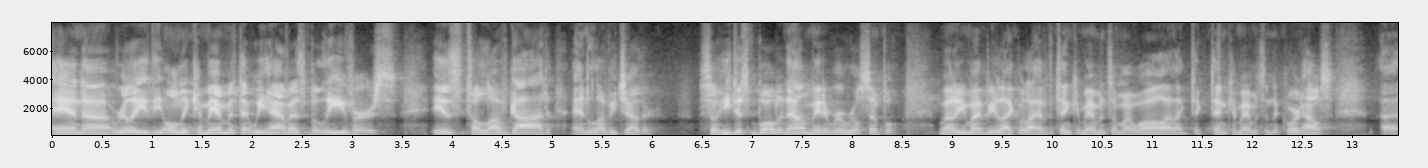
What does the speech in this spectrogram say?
And uh, really, the only commandment that we have as believers is to love God and love each other. So he just boiled it down, made it real, real simple. Well, you might be like, well, I have the Ten Commandments on my wall. I like the Ten Commandments in the courthouse. Uh,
